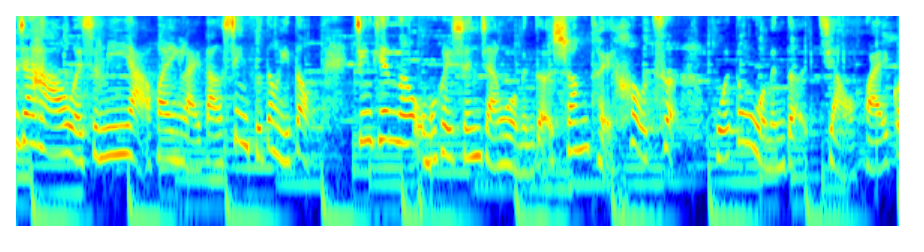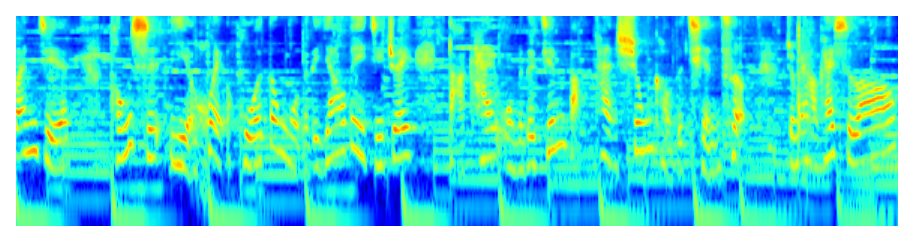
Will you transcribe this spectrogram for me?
大家好，我是米娅，欢迎来到幸福动一动。今天呢，我们会伸展我们的双腿后侧，活动我们的脚踝关节，同时也会活动我们的腰背脊椎，打开我们的肩膀和胸口的前侧。准备好，开始喽！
